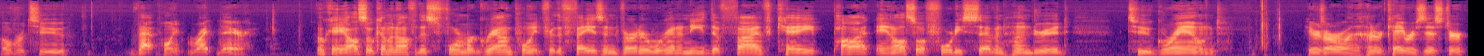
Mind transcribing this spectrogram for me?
over to that point right there. Okay, also coming off of this former ground point for the phase inverter, we're going to need the 5K pot and also a 4700 to ground. Here's our 100K resistor.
